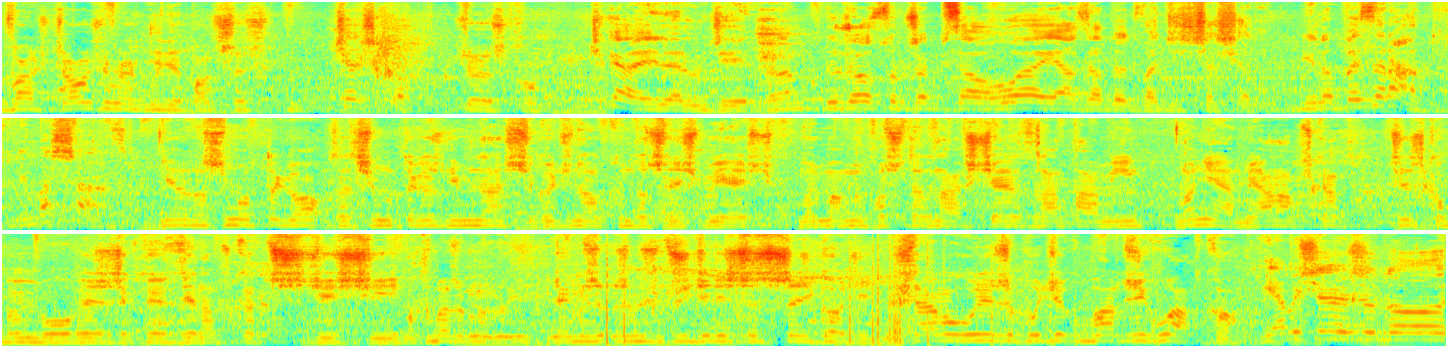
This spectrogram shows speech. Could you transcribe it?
28 jakby nie patrzeć. Ciężko. Ciężko. Ciekawe ile ludzi, no, dużo osób napisało, e, ja zjadłem 27. Nie no, bez rad, nie ma szans. Nie no, zacznijmy od tego, zacznijmy od tego, że nie minęła jeszcze godzina, odkąd zaczęliśmy jeść. No i mamy po 14 z rantami. No nie wiem, ja na przykład ciężko by mi było wierzyć, że ktoś zje na przykład 30. No chyba, że, jakby, że- żebyśmy przyjdzieli jeszcze z 6 godzin. Myślałem ogólnie, że pójdzie bardziej gładko. Ja myślę, że do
